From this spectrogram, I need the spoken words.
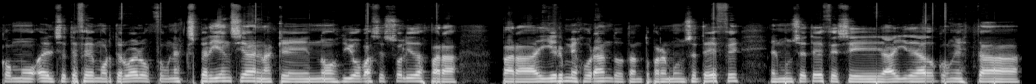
como el CTF de Morteruelo fue una experiencia en la que nos dio bases sólidas para para ir mejorando tanto para el Moon CTF. El Moon CTF se ha ideado con esta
